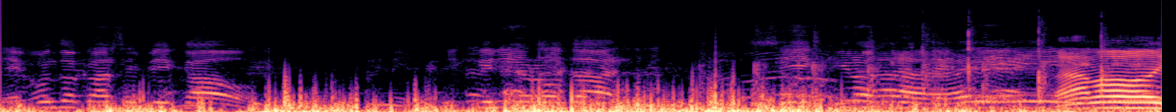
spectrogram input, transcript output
Segundo clasificado, Higinio Rodal, 6 kilos 33. ¡Vamos, Higinio! ¡Chiquillo, vamos! Mira, va. 50 pavos. Está para la calle del Chirulo, ¿eh? Está para Guau, la calle tío. de Barra, No eh, va con va. esto. Eso le quiere para el Chirulo que le tiene atravesado en el campeonato ese que se va,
